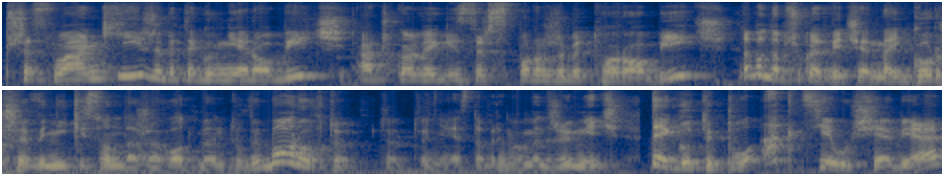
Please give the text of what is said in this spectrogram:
przesłanki, żeby tego nie robić, aczkolwiek jest też sporo, żeby to robić. No bo na przykład, wiecie, najgorsze wyniki sondażowe od momentu wyborów, to, to, to nie jest dobry moment, żeby mieć tego typu akcje u siebie.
